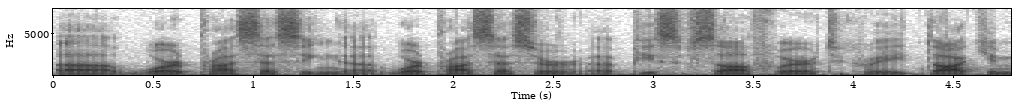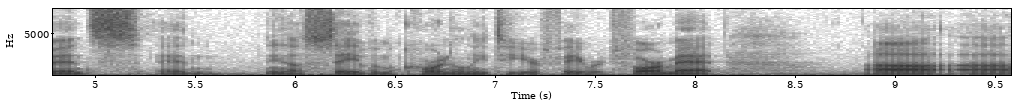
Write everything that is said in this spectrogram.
uh, word processing uh, word processor a piece of software to create documents and you know save them accordingly to your favorite format. Uh, uh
